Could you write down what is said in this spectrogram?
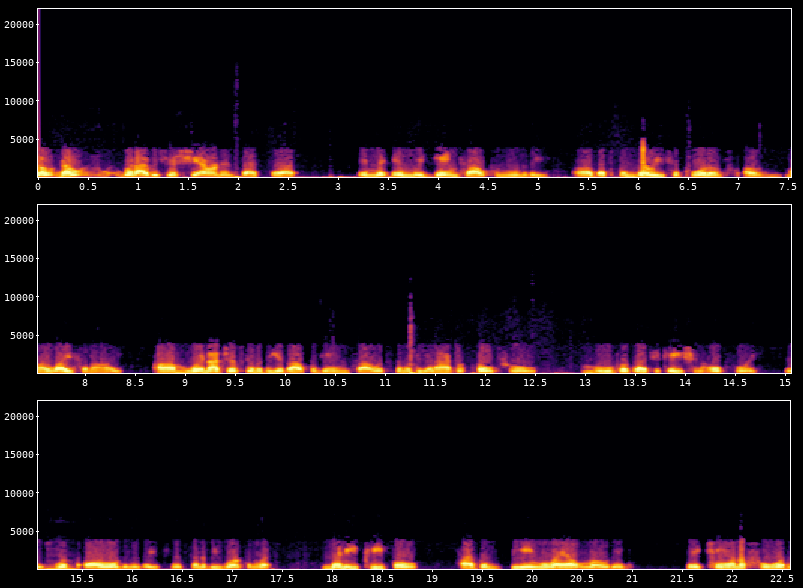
So, no, what I was just sharing is that uh, in the in the game fowl community, uh, that's been very supportive of my wife and I. Um, we're not just going to be about the game fowl; it's going to be an agricultural move of education. Hopefully, is mm. what our organization is going to be working with. Many people have been being railroaded. They can't afford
